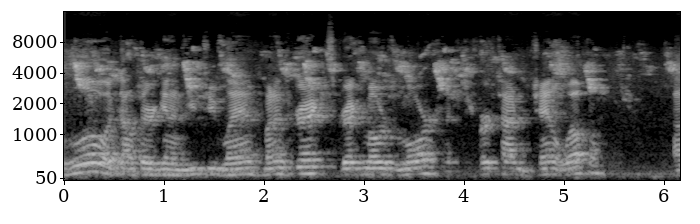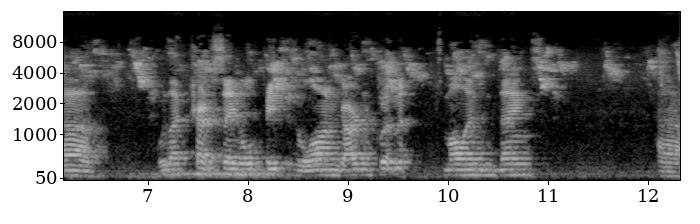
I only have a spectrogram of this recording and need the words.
Hello out there again in YouTube land. My name is Greg. It's Greg's Mowers and More. If it's your first time to the channel, welcome. Uh, we like to try to save old pieces of lawn and garden equipment, small engine things, uh,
